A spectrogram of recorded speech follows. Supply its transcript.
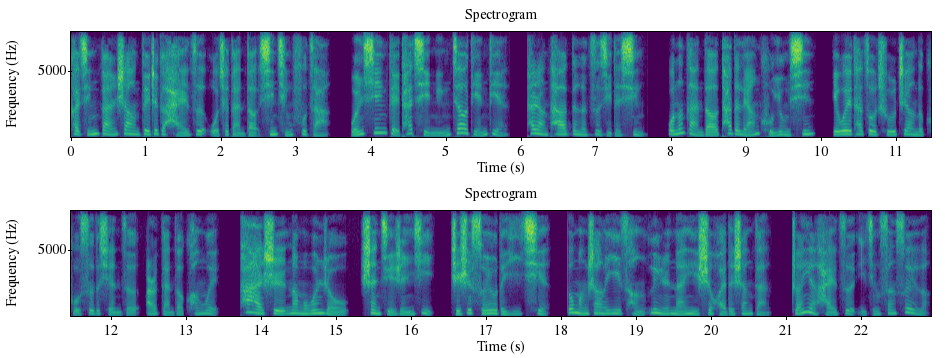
可情感上对这个孩子，我却感到心情复杂。文心给他起名叫点点，他让他跟了自己的姓，我能感到他的良苦用心，也为他做出这样的苦涩的选择而感到宽慰。他还是那么温柔、善解人意，只是所有的一切都蒙上了一层令人难以释怀的伤感。转眼孩子已经三岁了，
